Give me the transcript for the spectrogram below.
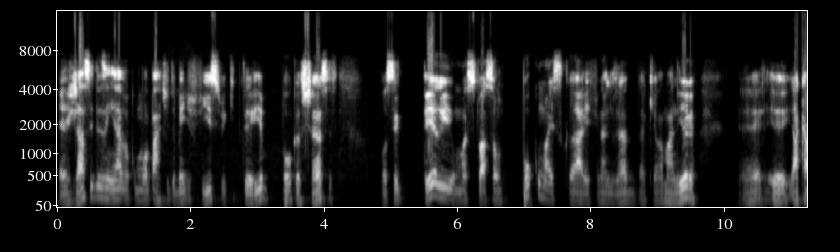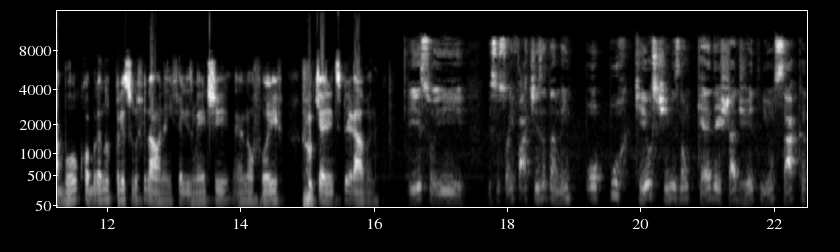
é, já se desenhava como uma partida bem difícil e que teria poucas chances. Você ter ali uma situação um pouco mais clara e finalizada daquela maneira é, acabou cobrando preço no final, né? Infelizmente é, não foi o que a gente esperava, né? Isso, e isso só enfatiza também o porquê os times não querem deixar de jeito nenhum saca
